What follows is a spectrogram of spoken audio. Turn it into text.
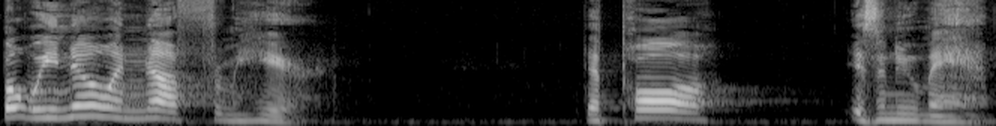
But we know enough from here that Paul is a new man.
